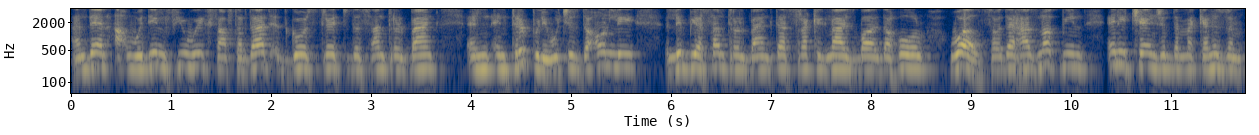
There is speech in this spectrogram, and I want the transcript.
and then uh, within a few weeks after that, it goes straight to the central bank in, in Tripoli, which is the only Libya central bank that's recognized by the whole world. So there has not been any change in the mechanism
